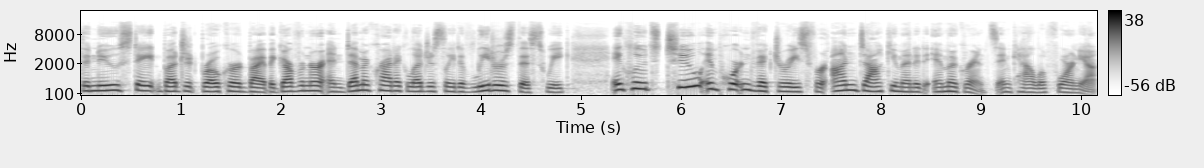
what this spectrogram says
The new state budget brokered by the governor and Democratic legislative leaders this week includes two important victories for undocumented immigrants in California.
